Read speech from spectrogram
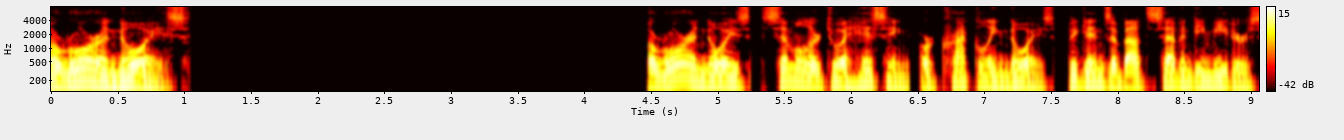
Aurora noise Aurora noise, similar to a hissing, or crackling noise, begins about 70 meters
